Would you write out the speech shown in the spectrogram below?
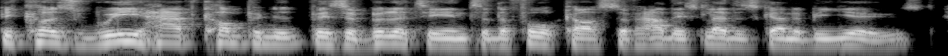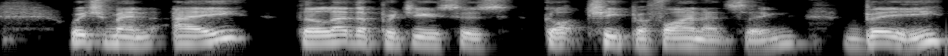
because we have competent visibility into the forecast of how this leather is going to be used, which meant A, the leather producers got cheaper financing. B,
